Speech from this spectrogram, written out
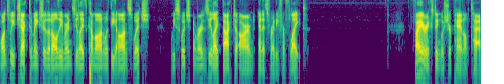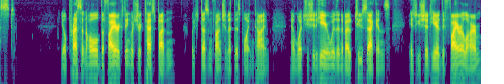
Once we've checked to make sure that all the emergency lights come on with the on switch, we switch emergency light back to armed and it's ready for flight. Fire extinguisher panel test. You'll press and hold the fire extinguisher test button, which doesn't function at this point in time, and what you should hear within about two seconds is you should hear the fire alarm.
